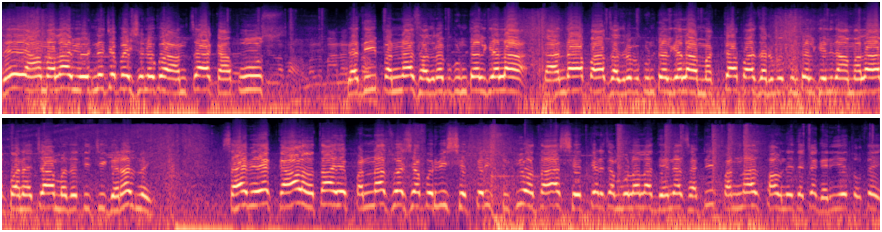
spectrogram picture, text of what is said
नाही आम्हाला योजनेचे पैसे नको. आमचा कापूस कधी पन्नास हजार रुपये क्विंटल गेला कांदा पाच हजार रुपये क्विंटल गेला मक्का पाच हजार रुपये क्विंटल केली तर आम्हाला कोणाच्या मदतीची गरज नाही. साहेब एक काळ होता एक पन्नास वर्षापूर्वी शेतकरी सुखी होता. शेतकऱ्याच्या मुलाला देण्यासाठी पन्नास पाहुणे त्याच्या घरी येत होते.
